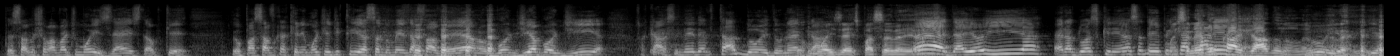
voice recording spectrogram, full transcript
O pessoal me chamava de Moisés e tal, porque eu passava com aquele monte de criança no meio da favela. bom dia, bom dia. Falei, cara, esse deve estar doido, né, O cara? Moisés passando aí. É, daí eu ia, era duas crianças, de repente Mas você não é com 40. cajado, não, né? Não ia, ia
